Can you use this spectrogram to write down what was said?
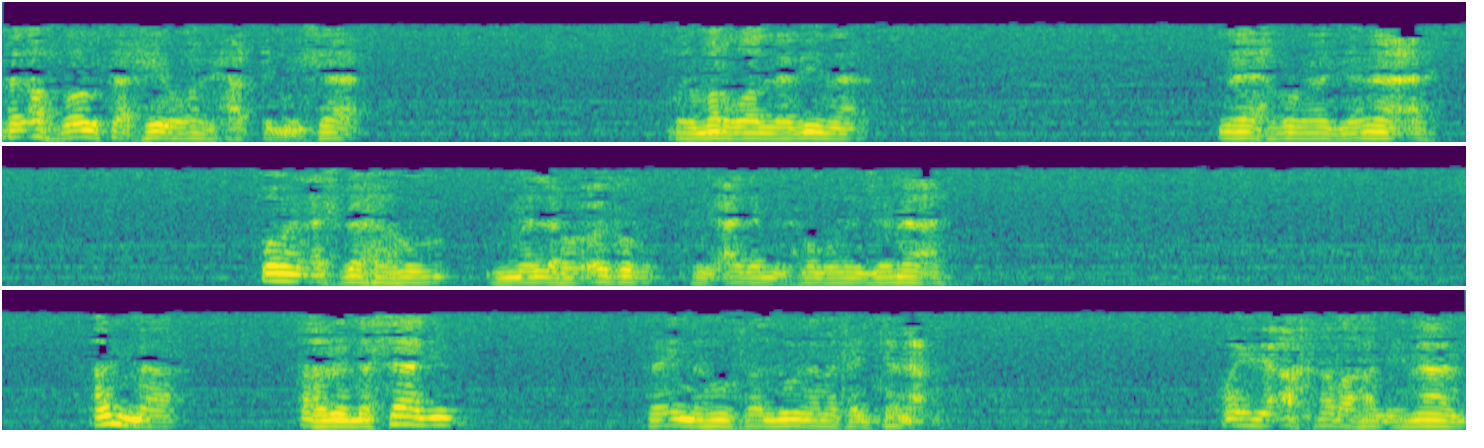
فالأفضل تأخيرها في حق النساء والمرضى الذين لا يحضرون الجماعة ومن أشبههم ممن له عذر في عدم حضور الجماعة. أما أهل المساجد فإنهم يصلون متى اجتمعوا. وإذا أخرها الإمام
